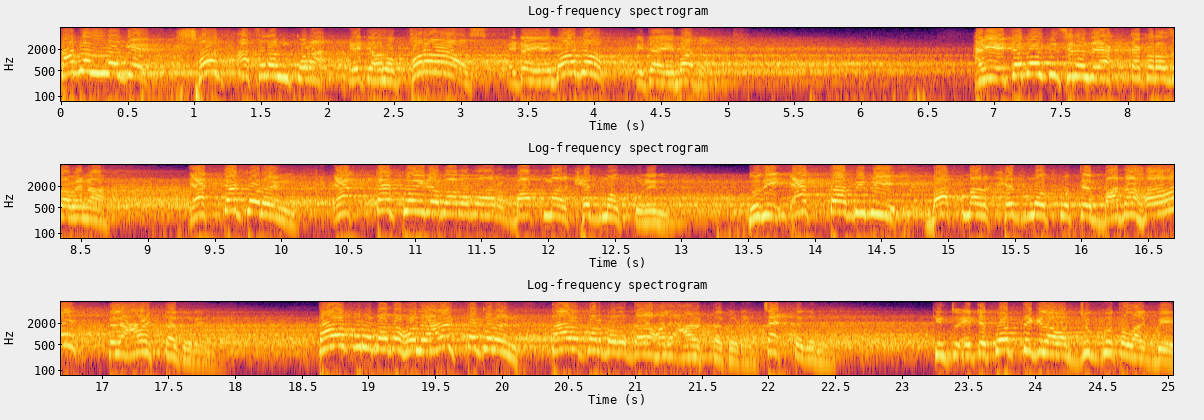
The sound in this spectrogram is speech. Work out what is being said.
তাদের লগে সৎ আচরণ করা, এটা হলো ফরজ, এটা এবাদত এটা এবাদত আমি এটা বলতেছি না যে একটা করা যাবে না। একটা করেন, একটা কইরা বাবা মার, বাপ মার খেদমত করেন। যদি একটা বিবি বাপ মার খেদমত করতে বাধা হয়, তাহলে আরেকটা করেন। তারপরে বাধা হলে আরেকটা করেন তারপর বাধা দেওয়া হলে আরেকটা করেন, চারটা করেন। কিন্তু এটা করতে গেলে আমার যোগ্যতা লাগবে।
